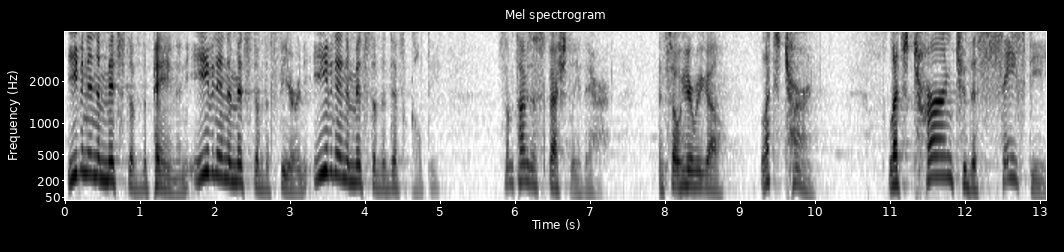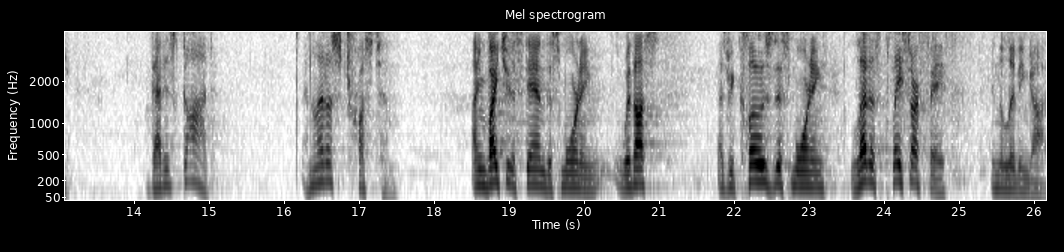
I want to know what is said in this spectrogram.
Even in the midst of the pain, and even in the midst of the fear, and even in the midst of the difficulty, sometimes especially there. And so here we go. Let's turn. Let's turn to the safety that is God. And let us trust Him. I invite you to stand this morning with us as we close this morning, let us place our faith in the living God.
